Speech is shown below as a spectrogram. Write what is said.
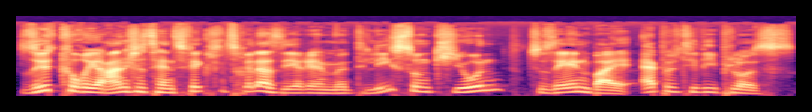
südkoreanische Science-Fiction-Thriller-Serie mit Lee Sung-kyun, zu sehen bei Apple TV Plus.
